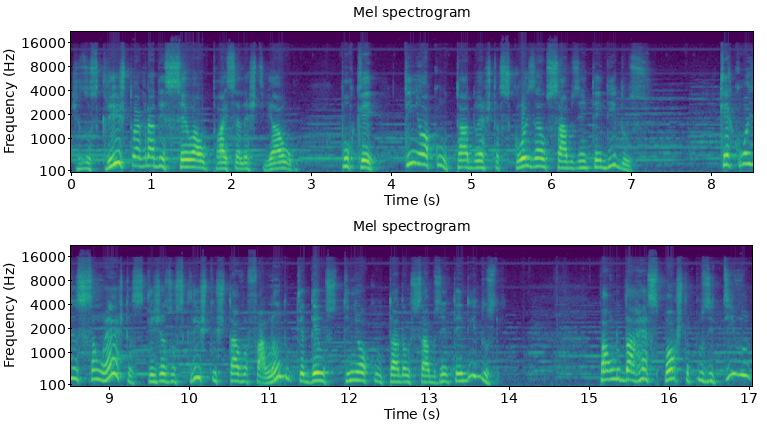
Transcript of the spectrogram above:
Jesus Cristo agradeceu ao Pai Celestial porque tinha ocultado estas coisas aos sábios entendidos. Que coisas são estas que Jesus Cristo estava falando que Deus tinha ocultado aos sábios entendidos? Paulo dá resposta positiva.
